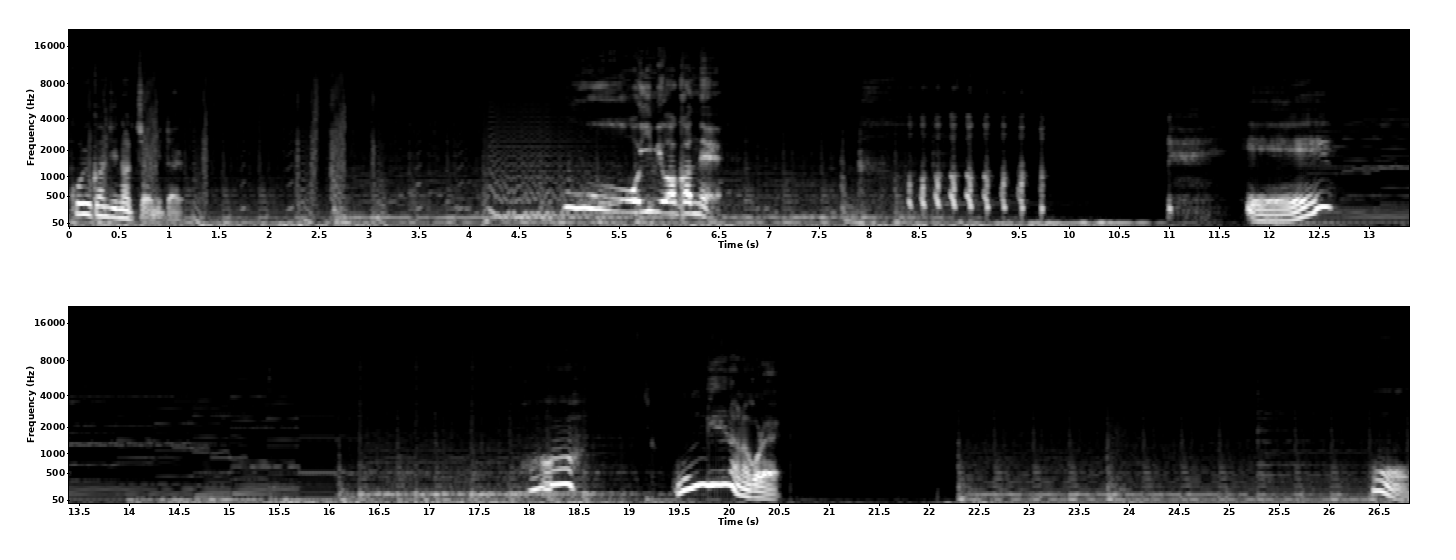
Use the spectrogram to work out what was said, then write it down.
こういう感じになっちゃうみたい。おお意味わかんねえ。へえ。はあ。運ゲーだなこれ。おお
